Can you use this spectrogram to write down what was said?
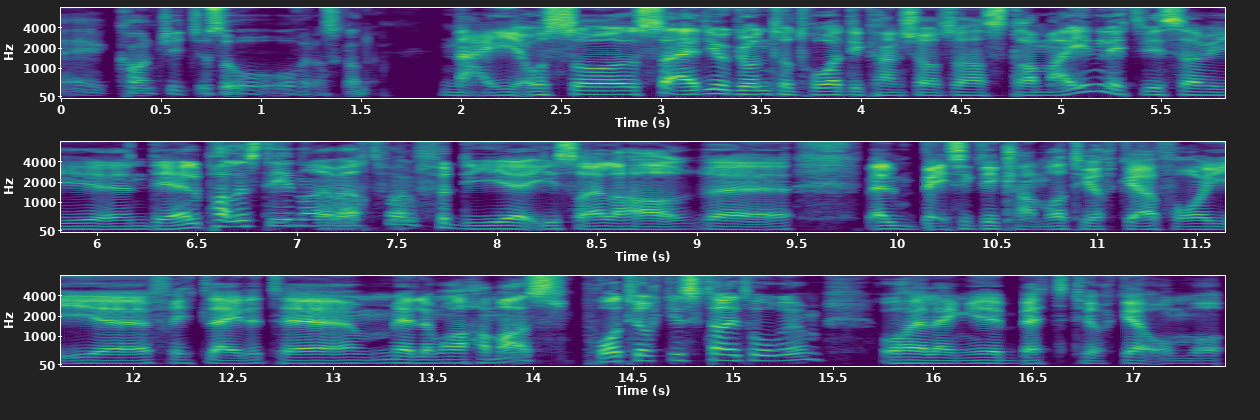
er kanskje ikke så overraskende. Nei, og så, så, er det jo grunn til å tro at de kanskje også har stramma inn litt vis-à-vis en del palestinere, i hvert fall, fordi eh, Israel har eh, vel basically klandra Tyrkia for å gi eh, fritt leide til medlemmer av Hamas på tyrkisk territorium, og har lenge bedt Tyrkia om å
